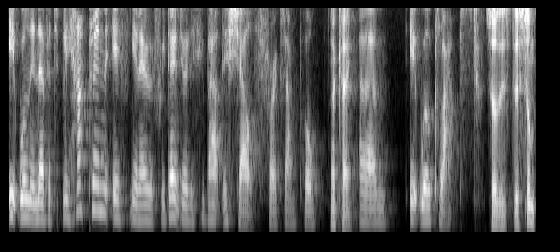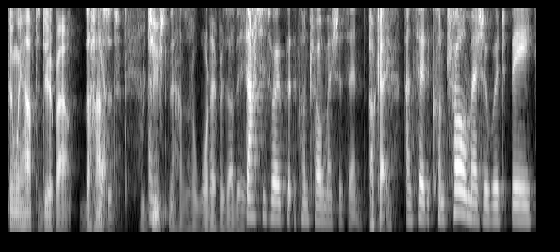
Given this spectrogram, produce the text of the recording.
it will inevitably happen if you know if we don't do anything about this shelf for example. Okay. Um, it will collapse. So there's, there's something we have to do about the hazard yeah. reducing the hazard or whatever that is. that is where we put the control measures in. Okay. And so the control measure would be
